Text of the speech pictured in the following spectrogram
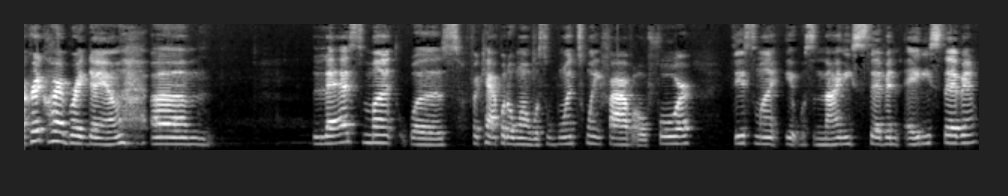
our credit card breakdown um last month was for Capital One was 125.04. This month it was 97.87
